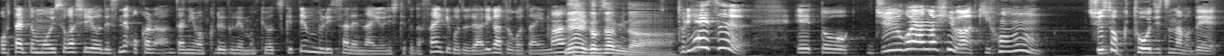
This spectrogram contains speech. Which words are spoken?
お二人ともお忙しいようですねお体にはくれぐれも気をつけて無理されないようにしてくださいということでありがとうございます 네, 감사합니다. とりあえず、 えっ、と、十五夜の日は基本、主足当日なので、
